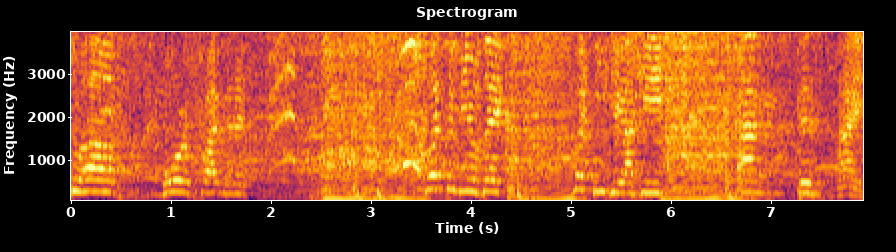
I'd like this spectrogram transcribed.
to have more five minutes with the music, with DJ Ashish, and this night.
